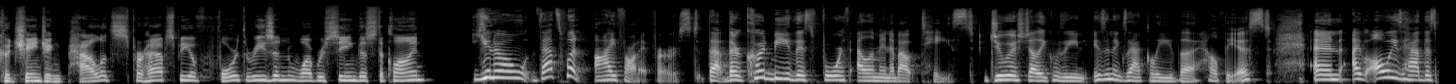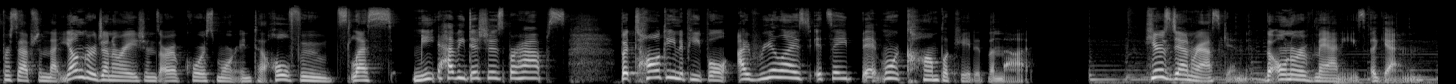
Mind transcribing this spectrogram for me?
Could changing palates perhaps be a fourth reason why we're seeing this decline? You know, that's what I thought at first, that there could be this fourth element about taste. Jewish deli cuisine isn't exactly the healthiest. And I've always had this perception that younger generations are, of course, more into whole foods, less meat heavy dishes, perhaps. But talking to people, I realized it's a bit more complicated than that. Here's Dan Raskin, the owner of Manny's, again.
